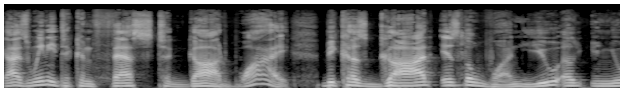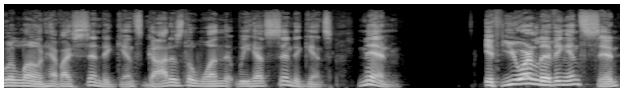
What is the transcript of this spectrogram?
Guys, we need to confess to God. Why? Because God is the one, you uh, and you alone have I sinned against. God is the one that we have sinned against. Men, if you are living in sin,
